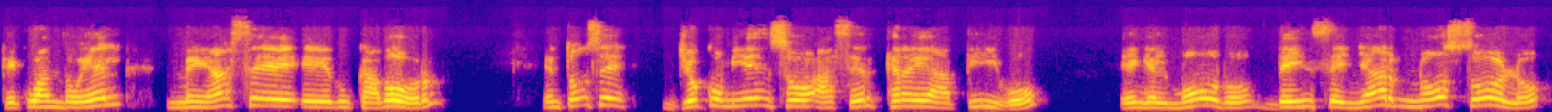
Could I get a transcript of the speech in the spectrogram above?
que cuando Él me hace educador, entonces yo comienzo a ser creativo en el modo de enseñar no solo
